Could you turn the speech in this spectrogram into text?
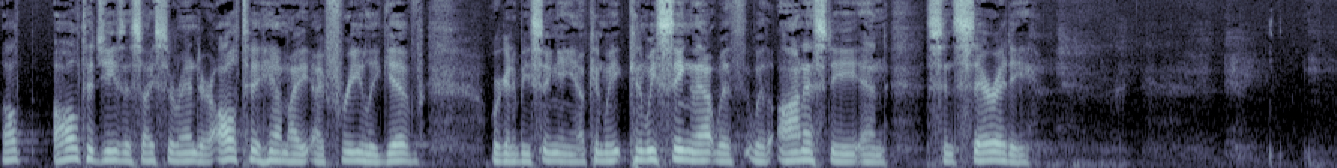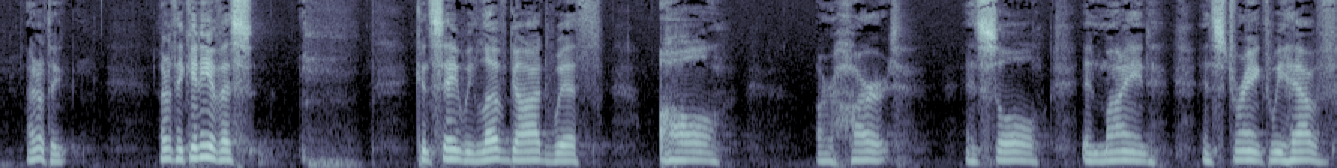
All all to Jesus I surrender. All to Him I, I freely give. We're going to be singing. You know, can we can we sing that with with honesty and sincerity? I don't think I don't think any of us can say we love God with all our heart and soul and mind and strength. We have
